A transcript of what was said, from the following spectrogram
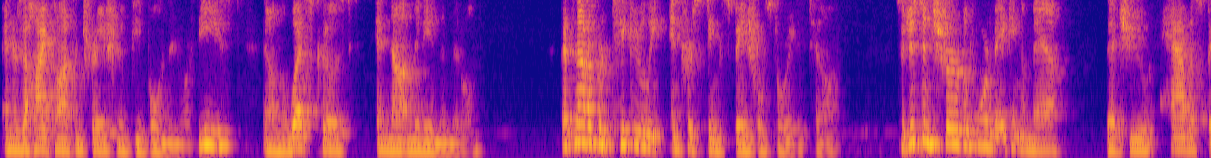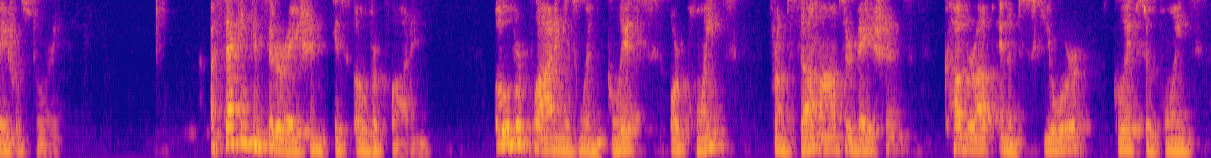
and there's a high concentration of people in the Northeast and on the West Coast, and not many in the middle. That's not a particularly interesting spatial story to tell. So just ensure before making a map that you have a spatial story. A second consideration is overplotting. Overplotting is when glyphs or points from some observations cover up and obscure glyphs or points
